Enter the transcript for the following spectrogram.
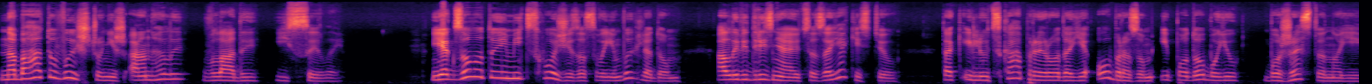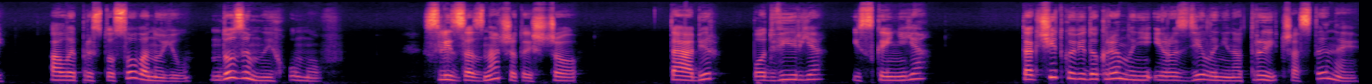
набагато вищу, ніж ангели, влади й сили. Як золото і мідь схожі за своїм виглядом, але відрізняються за якістю, так і людська природа є образом і подобою божественної, але пристосованою до земних умов. Слід зазначити, що табір, подвір'я і скинія так чітко відокремлені і розділені на три частини,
